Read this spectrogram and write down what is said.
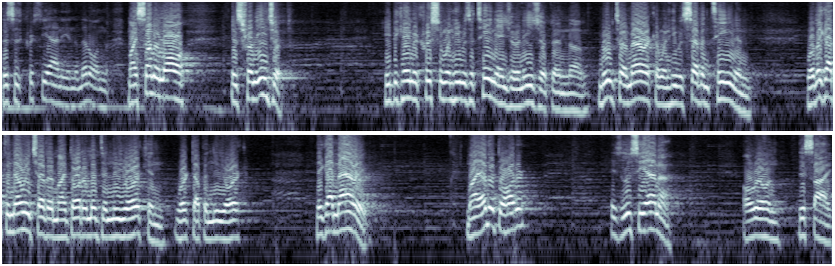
This is Christiane in the middle. And my son-in-law is from Egypt. He became a Christian when he was a teenager in Egypt and um, moved to America when he was 17. And well, they got to know each other. My daughter lived in New York and worked up in New York. They got married. My other daughter is Luciana, over on this side.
